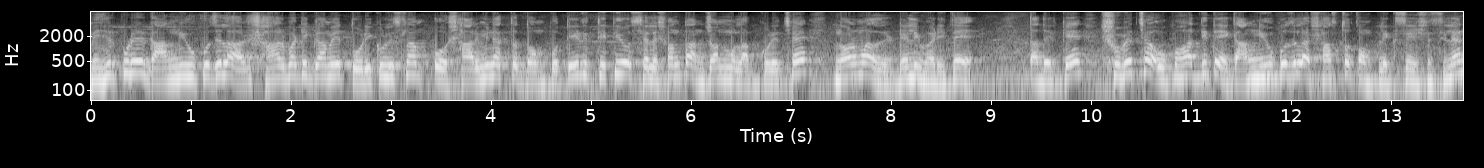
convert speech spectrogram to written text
মেহেরপুরের গাংনী উপজেলার সাহারবাটি গ্রামে তরিকুল ইসলাম ও শারমিন আক্তার দম্পতির তৃতীয় ছেলে সন্তান জন্ম লাভ করেছে নর্মাল ডেলিভারিতে। তাদেরকে শুভেচ্ছা উপহার দিতে গাংনী উপজেলা স্বাস্থ্য কমপ্লেক্সে এসেছিলেন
